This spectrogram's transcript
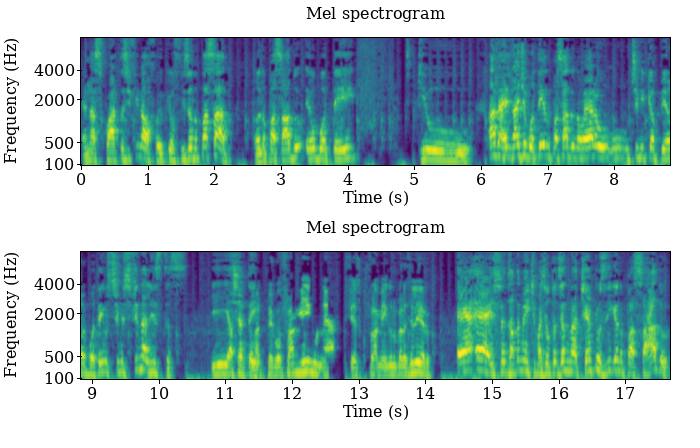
É nas quartas de final. Foi o que eu fiz ano passado. Ano passado eu botei que o. Ah, na realidade eu botei ano passado não era o, o time campeão, eu botei os times finalistas. E acertei. Mas pegou o Flamengo, né? Fez com o Flamengo no brasileiro. É, é, isso exatamente. Mas eu tô dizendo, na Champions League ano passado,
